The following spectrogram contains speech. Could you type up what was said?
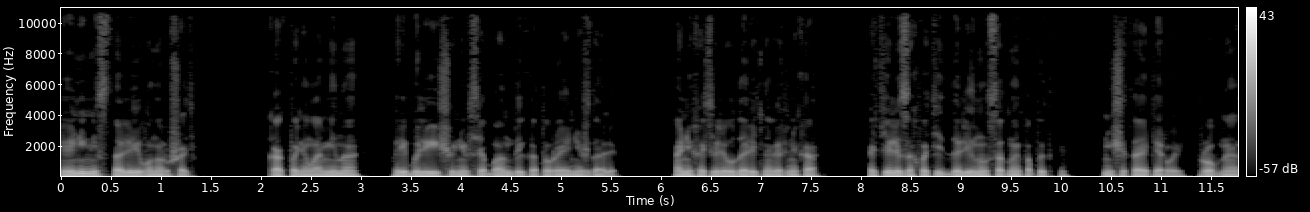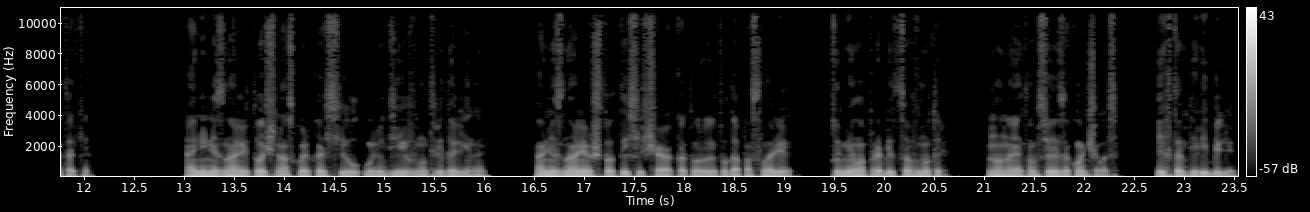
и они не стали его нарушать. Как поняла Мина, прибыли еще не все банды, которые они ждали. Они хотели ударить наверняка, хотели захватить долину с одной попытки, не считая первой, пробной атаки. Они не знали точно, сколько сил у людей внутри долины. Они знали, что тысяча, которую туда послали, сумела пробиться внутрь, но на этом все и закончилось. Их там перебили.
